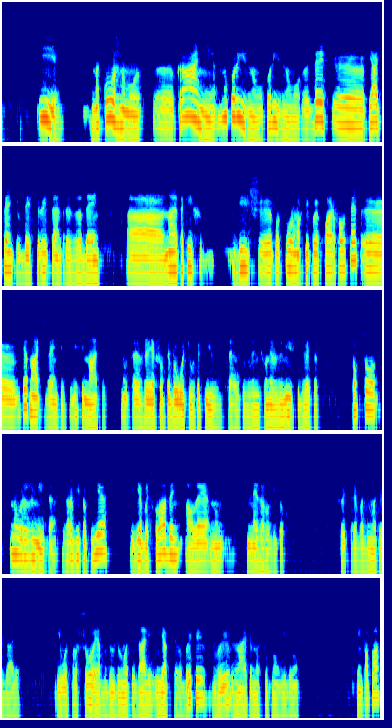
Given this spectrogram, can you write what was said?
І на кожному е, крані, ну по-різному, по-різному, е, десь е, 5 центів, десь 3 центри за день. А, на таких більш е, платформах, типу як Firefaucet, е, 15 центів, 18. Ну, це вже якщо в тебе очі такі, все, ти вже нічого не розумієш під вечір. Тобто, ну ви розумієте, заробіток є, є без складень, але ну, не заробіток. Щось треба думати далі. І от про що я буду думати далі і як це робити, ви знаєте в наступному відео. Всім па-па!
